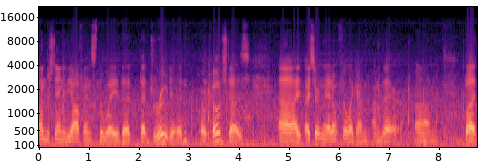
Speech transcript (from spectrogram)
understanding the offense the way that, that Drew did or Coach does, uh, I, I certainly I don't feel like I'm I'm there. Um, but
